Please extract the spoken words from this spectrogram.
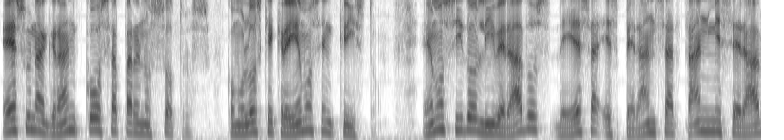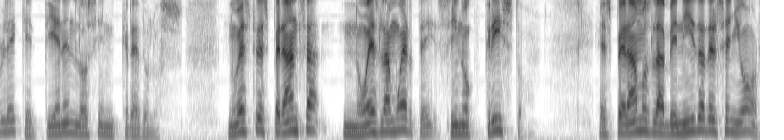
Es una gran cosa para nosotros, como los que creemos en Cristo. Hemos sido liberados de esa esperanza tan miserable que tienen los incrédulos. Nuestra esperanza no es la muerte, sino Cristo. Esperamos la venida del Señor.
